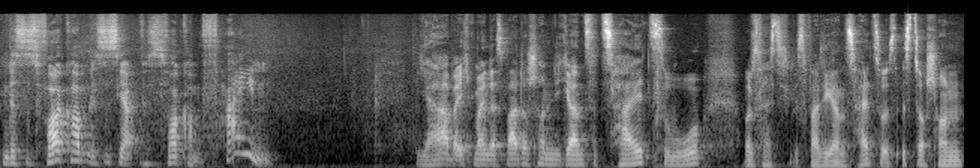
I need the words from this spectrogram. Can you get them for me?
Und das ist vollkommen, das ist ja, das ist vollkommen fein. ja, aber ich meine, das war doch schon die ganze Zeit so. Und das heißt, es war die ganze Zeit so. Es ist doch schon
